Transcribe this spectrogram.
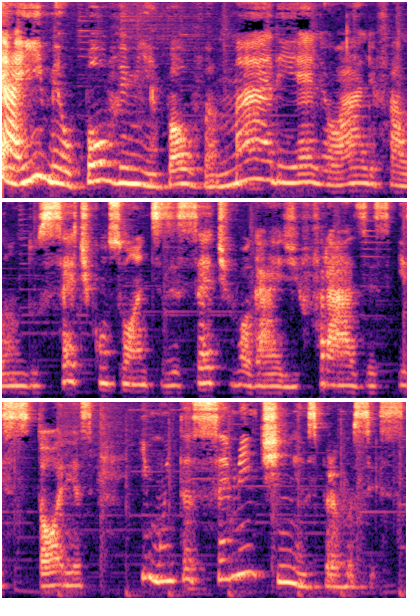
E aí, meu povo e minha polva, Marielle Oali falando sete consoantes e sete vogais de frases, histórias e muitas sementinhas para vocês.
